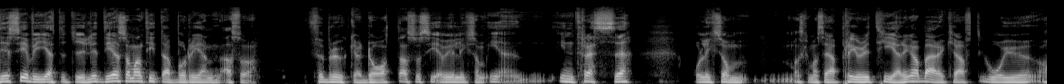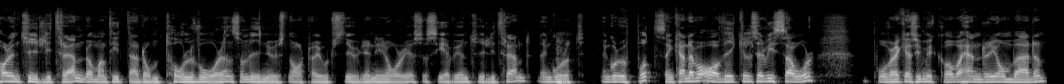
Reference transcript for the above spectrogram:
det ser vi jättetydligt. Dels om man tittar på ren alltså, förbrukardata så ser vi liksom eh, intresse och liksom, vad ska man säga, prioritering av bärkraft går ju, har en tydlig trend. Om man tittar de 12 åren som vi nu snart har gjort studien i Norge så ser vi en tydlig trend. Den går, åt, den går uppåt. Sen kan det vara avvikelser vissa år. Påverkas ju mycket av vad händer i omvärlden.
